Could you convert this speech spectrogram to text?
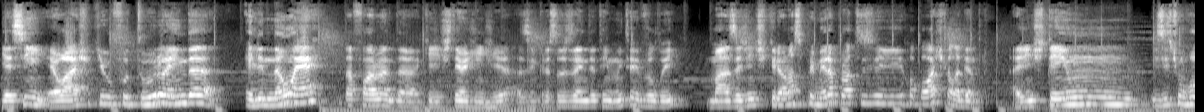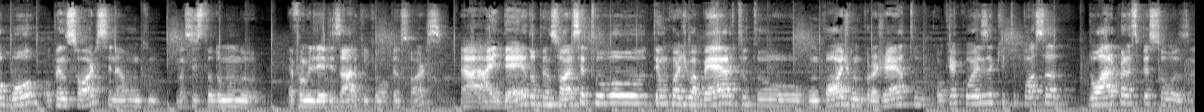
E assim, eu acho que o futuro ainda. Ele não é da forma da, que a gente tem hoje em dia. As impressoras ainda têm muito a evoluir. Mas a gente criou a nossa primeira prótese robótica lá dentro. A gente tem um. Existe um robô open source, né? Um- não sei se todo mundo é familiarizado com o que é o open source. A, a ideia do open source é tu ter um código aberto, tu, um código, um projeto, qualquer coisa que tu possa doar para as pessoas, né?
